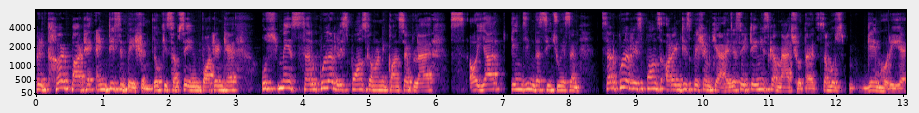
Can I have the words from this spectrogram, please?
फिर थर्ड पार्ट है एंटिसिपेशन जो कि सबसे इंपॉर्टेंट है। उसमें सर्कुलर रिस्पॉन्स का उन्होंने कॉन्सेप्ट लाया, और या changing the situation circular response और एंटिसिपेशन क्या है? जैसे टेनिस का मैच होता है, सब उस गेम हो रही है,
